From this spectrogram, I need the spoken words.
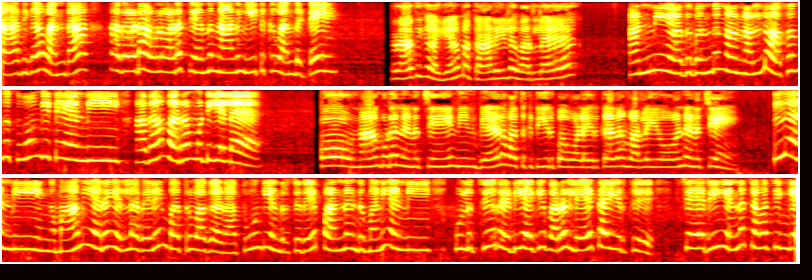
ராதிகா வந்தா அதோட அவளோட சேர்ந்து நானும் வீட்டுக்கு வந்துட்டேன். ராதிகா ஏமா காலையில வரல? அண்ணி அது வந்து நான் நல்லா அசந்து தூங்கிட்டேன் அண்ணி. வர முடியல. ஓ நான் கூட நினைச்சேன் நீ வேலை பார்த்துக்கிட்டு இருப்ப போல இருக்காதான் வரலையோன்னு நினைச்சேன். இல்ல அண்ணி எங்க மாமியாரே எல்லா வேலையும் பாத்துருவாங்க நான் தூங்கி எந்திரிச்சதே பன்னெண்டு மணி அண்ணி. குளிச்சு ரெடியாகி வர லேட் ஆயிருச்சு. சரி என்ன சமைச்சீங்க?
